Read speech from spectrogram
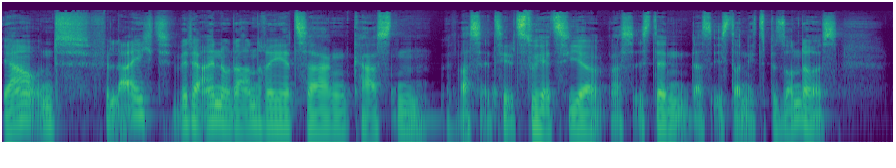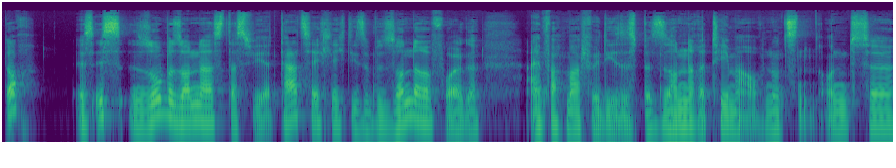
Ja, und vielleicht wird der eine oder andere jetzt sagen, Carsten, was erzählst du jetzt hier? Was ist denn, das ist doch nichts Besonderes. Doch, es ist so besonders, dass wir tatsächlich diese besondere Folge einfach mal für dieses besondere Thema auch nutzen. Und äh,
